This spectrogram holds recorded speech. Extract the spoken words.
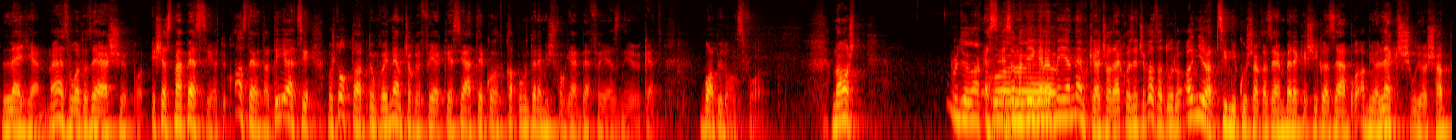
legyen. Na ez volt az első pont. És ezt már beszéltük. Aztán jött a DLC, most ott tartunk, hogy nem csak a félkész játékokat kapunk, de nem is fogják befejezni őket. Babylon's Fall. Na most Ugyanakkor... Ez, ezen a végeredményen nem kell csodálkozni, csak az a durva, annyira cinikusak az emberek, és igazából, ami a legsúlyosabb,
